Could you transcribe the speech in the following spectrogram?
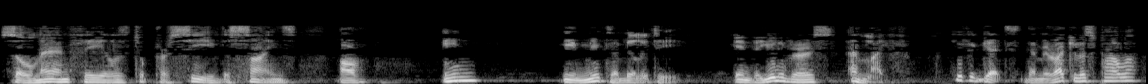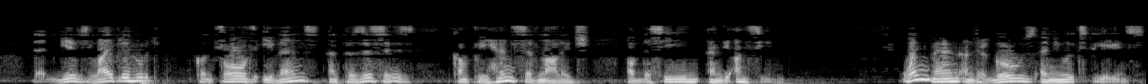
So man fails to perceive the signs of inimitability in the universe and life. He forgets the miraculous power that gives livelihood, controls events, and possesses comprehensive knowledge of the seen and the unseen. When man undergoes a new experience,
